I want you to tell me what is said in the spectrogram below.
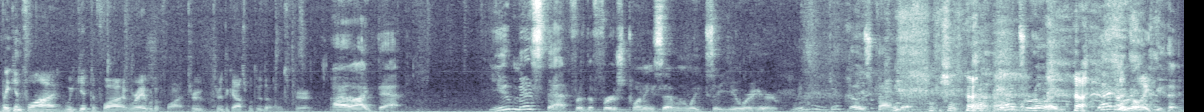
we can fly. We get to fly. We're able to fly through through the gospel through the Holy Spirit. I like that. You missed that for the first 27 weeks that you were here. We didn't get those kind of. that's really that's really good.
